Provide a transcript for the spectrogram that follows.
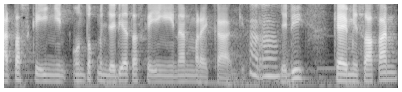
atas keingin untuk menjadi atas keinginan mereka gitu. Mm -hmm. Jadi kayak misalkan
